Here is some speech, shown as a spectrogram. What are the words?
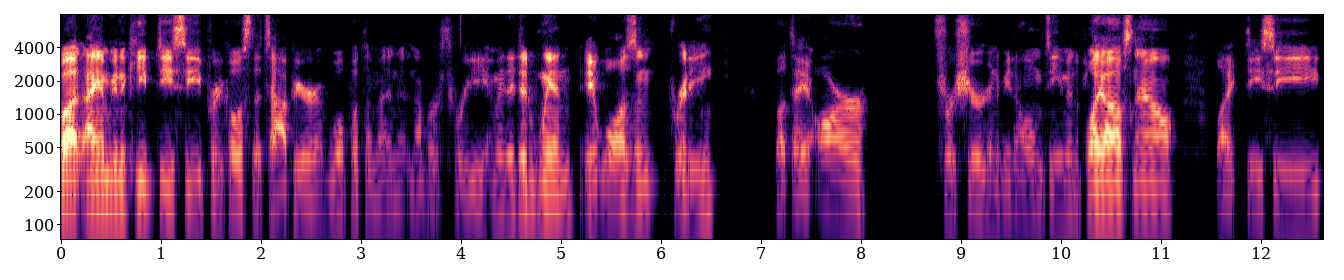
But I am going to keep DC pretty close to the top here. We'll put them in at number three. I mean, they did win. It wasn't pretty, but they are for sure going to be the home team in the playoffs now. Like DC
